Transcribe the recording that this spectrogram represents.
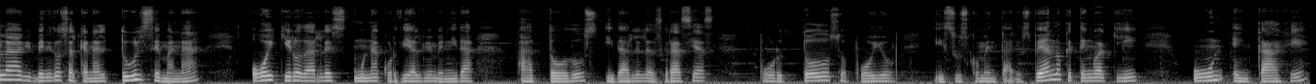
Hola, bienvenidos al canal Dulce Maná. Hoy quiero darles una cordial bienvenida a todos y darles las gracias por todo su apoyo y sus comentarios. Vean lo que tengo aquí, un encaje.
